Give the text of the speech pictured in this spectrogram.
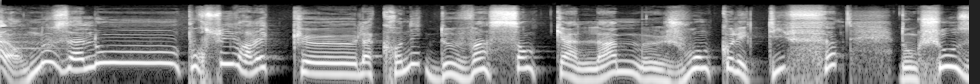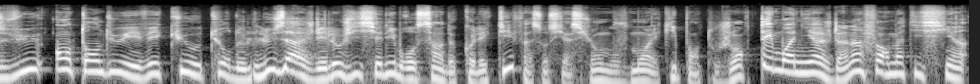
Alors, nous allons poursuivre avec euh, la chronique de Vincent Calam, jouant collectif. Donc, chose vue, entendue et vécue autour de l'usage des logiciels libres au sein de collectifs, associations, mouvements, équipes en tout genre. Témoignage d'un informaticien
